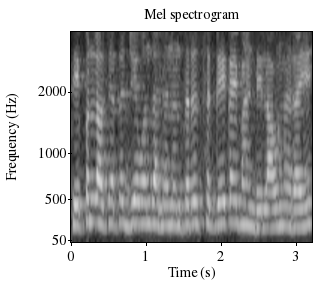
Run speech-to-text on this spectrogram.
ते पण लावते. आता जेवण झाल्यानंतरच सगळे काही भांडे लावणार आहे.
